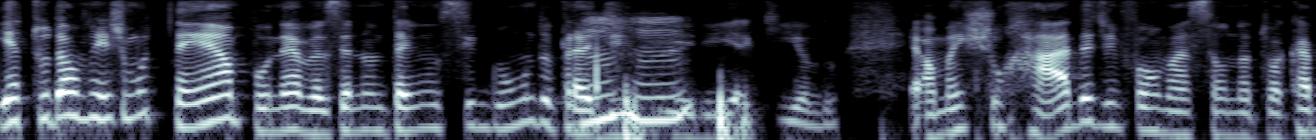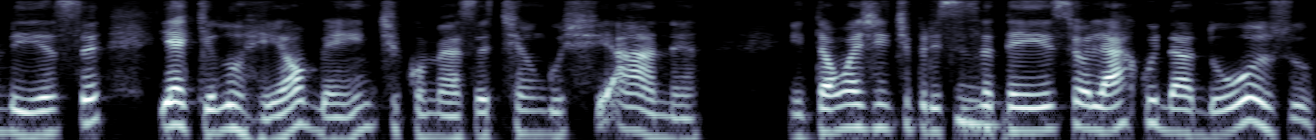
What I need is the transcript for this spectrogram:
e é tudo ao mesmo tempo, né? Você não tem um segundo para uhum. digerir aquilo. É uma enxurrada de informação na tua cabeça, e aquilo realmente começa a te angustiar, né? Então a gente precisa ter esse olhar cuidadoso,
